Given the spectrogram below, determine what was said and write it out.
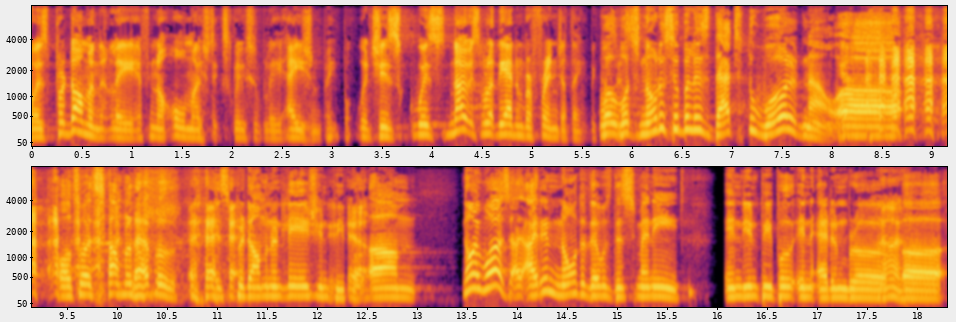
was predominantly, if not almost exclusively, Asian people, which is was noticeable at the Edinburgh Fringe, I think. Because Well, what's noticeable is that's the world now. Uh, also, at some level, it's predominantly Asian people. Yeah. Um, no, it was. I, I didn't know that there was this many Indian people in Edinburgh No. uh,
